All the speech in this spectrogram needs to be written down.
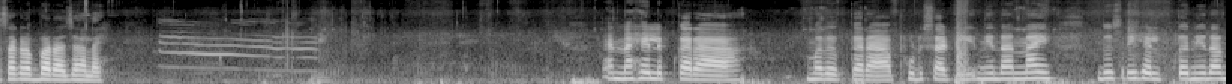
सगळा बरा झाला आहे यांना हेल्प करा मदत करा. फूडसाठी निदान नाही दुसरी हेल्प तर निदान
